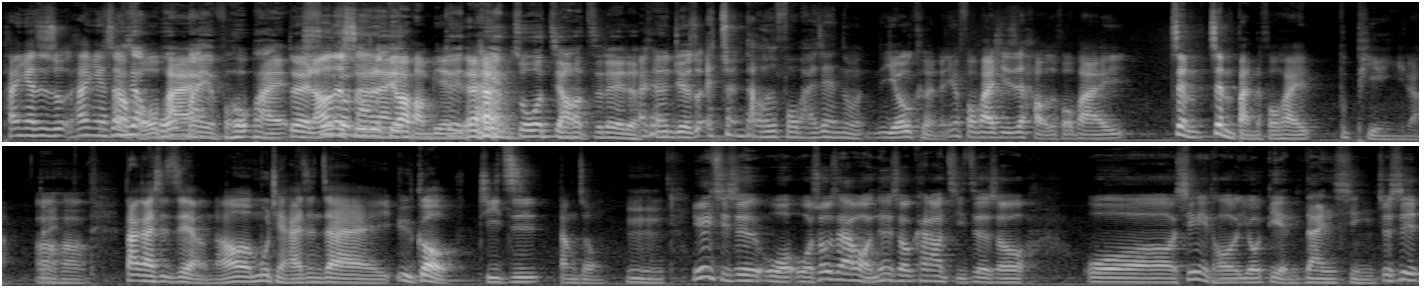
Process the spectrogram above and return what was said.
他应该是说，他应该是但是我要佛牌，买佛牌，对然后那书就拿来丢在旁边对，对啊垫桌角之类他的。可能觉得说，哎、赚到了佛牌现在那么也有可能，因为佛牌其实好的佛牌正正版的佛牌不便宜啦，对，嗯哼，大概是这样。然后目前还正在预购集资当中。嗯，因为其实我我说实在话，我那时候看到集资的时候，我心里头有点担心，就是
